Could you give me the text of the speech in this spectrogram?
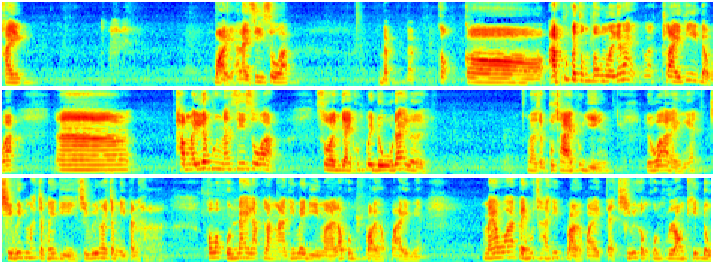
ใคร ปล่อยอะไรซีซัวแบบแบบ ก็อะพูดไปตรงๆเลยก็ได้ว่าใครที่แบบว่าอทำไอ้เรื่องพวกนั้นซีซัวส่วนใหญ่คุณไปดูได้เลย เราจะผู้ชายผู้หญิง หรือว่าอะไรเงี้ย ชีวิตมักจะไม่ดี ชีวิตมักจะมีปัญหา เพราะว่าคุณได้รับพลังงานที่ไม่ดีมา แล้วคุณปล่อยออกไปเนี่ย แม้ว่าเป็นผู้ชายที่ปล่อยออกไป แต่ชีวิตของคุณคุณลองคิดดู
